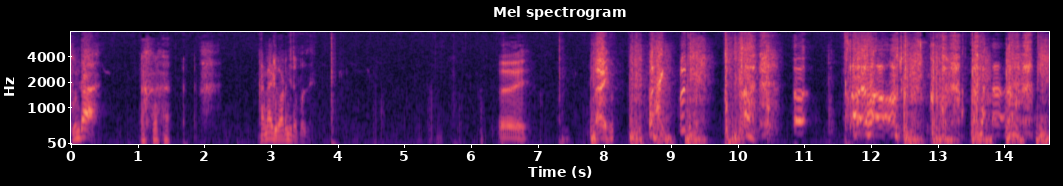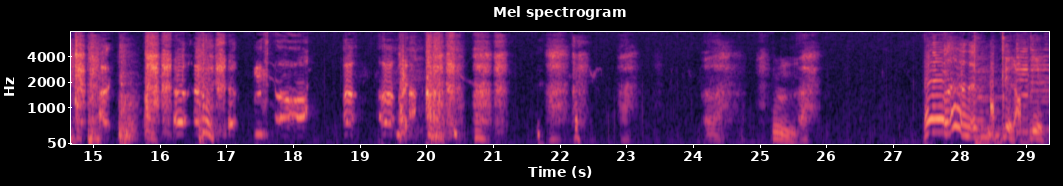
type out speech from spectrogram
குண்டா. கண்ணாடி உடஞ்சிட போகுது. ஏய். ஏய். ஏய். ம். ஏய், அப்படியே இரு, அப்படியே இரு.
